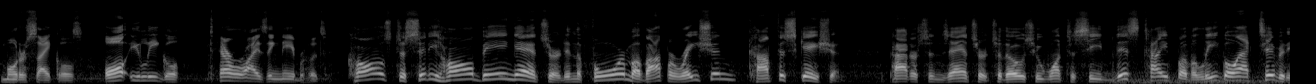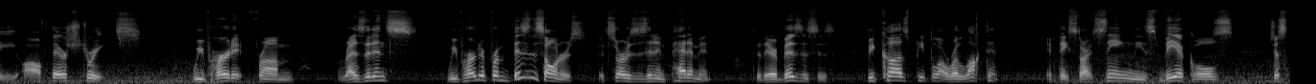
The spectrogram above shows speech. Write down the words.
motorcycles, all illegal, terrorizing neighborhoods. Calls to City Hall being answered in the form of Operation Confiscation. Paterson's answer to those who want to see this type of illegal activity off their streets. We've heard it from residents, we've heard it from business owners. It serves as an impediment to their businesses because people are reluctant if they start seeing these vehicles just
